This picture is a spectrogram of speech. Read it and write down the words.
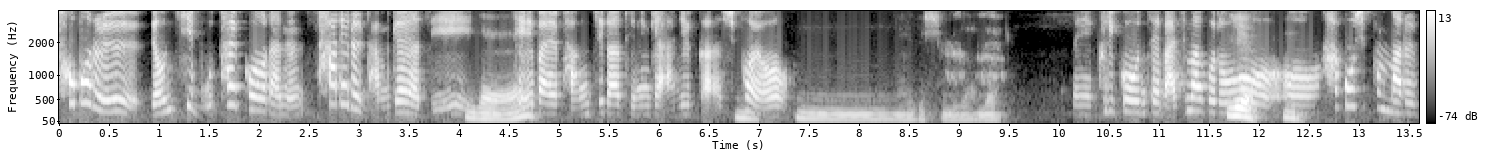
처벌을 면치 못할 거라는 사례를 남겨야지 네. 재발 방지가 되는 게 아닐까 싶어요. 음, 알겠습니다. 네. 네, 그리고 이제 마지막으로 예, 어, 하고 싶은 말을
